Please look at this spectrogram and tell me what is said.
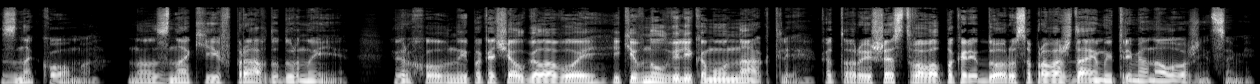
Знакомо, но знаки и вправду дурные. Верховный покачал головой и кивнул великому Нактли, который шествовал по коридору, сопровождаемый тремя наложницами.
